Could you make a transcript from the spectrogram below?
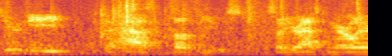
do need to have both views. So you're asking earlier,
